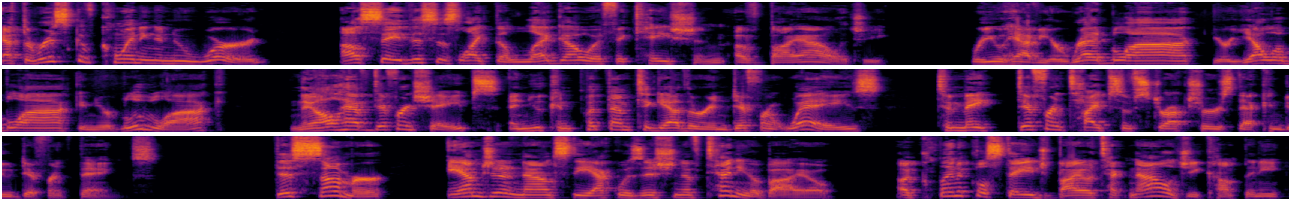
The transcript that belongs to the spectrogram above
At the risk of coining a new word, I'll say this is like the Legoification of biology, where you have your red block, your yellow block, and your blue block, and they all have different shapes, and you can put them together in different ways to make different types of structures that can do different things. This summer, Amgen announced the acquisition of Teneobio, a clinical stage biotechnology company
